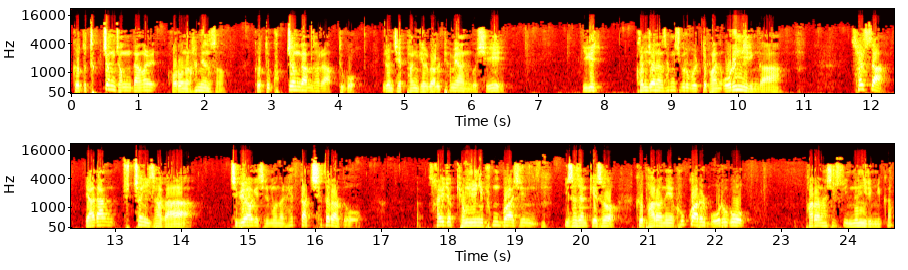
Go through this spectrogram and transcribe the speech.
그것도 특정 정당을 거론을 하면서 그것도 국정감사를 앞두고 이런 재판 결과를 폄훼하는 것이 이게 건전한 상식으로 볼 때 과연 옳은 일인가? 설사 야당 추천 이사가 집요하게 질문을 했다 치더라도 사회적 경륜이 풍부하신 이사장께서 그 발언의 후과를 모르고 발언하실 수 있는 일입니까?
